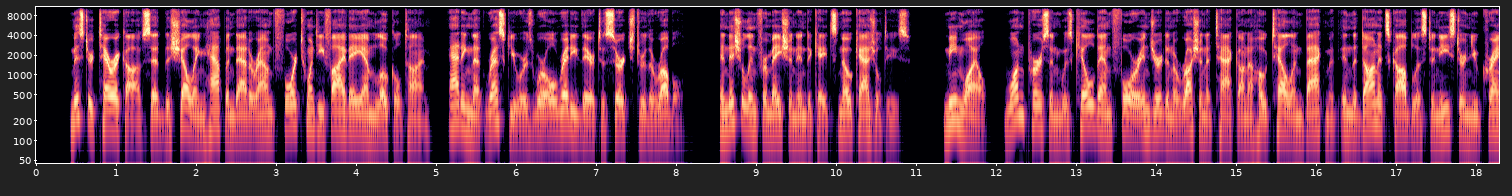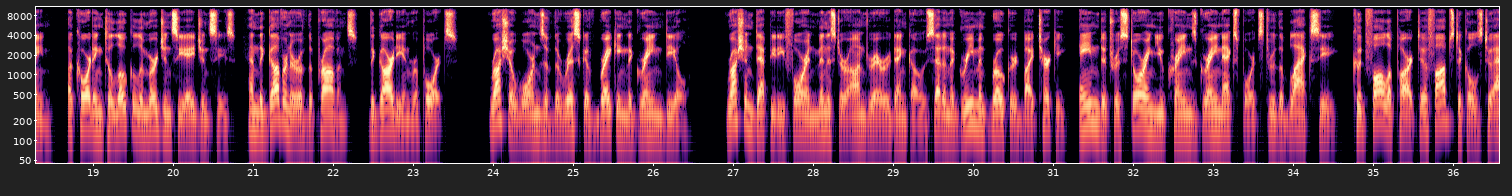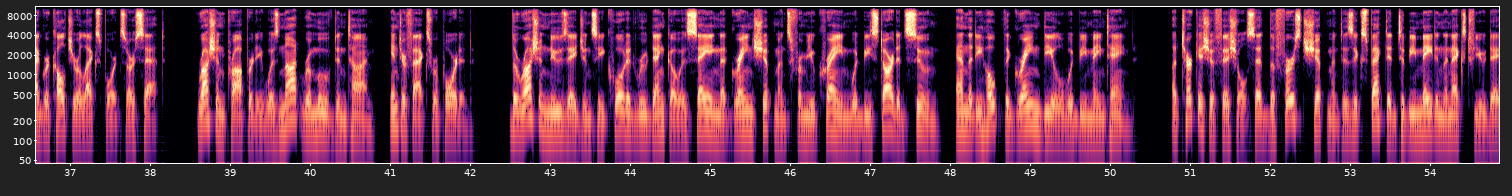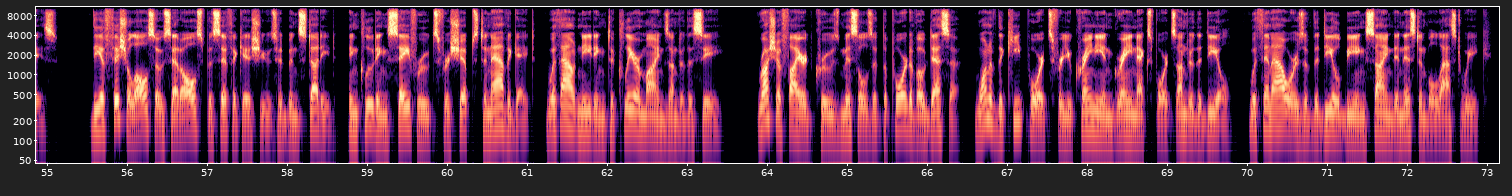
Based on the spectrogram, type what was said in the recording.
Mr. Terekhov said the shelling happened at around 4.25 am local time, adding that rescuers were already there to search through the rubble. Initial information indicates no casualties. Meanwhile, one person was killed and four injured in a Russian attack on a hotel in Bakhmut in the Donetsk Oblast in eastern Ukraine, according to local emergency agencies and the governor of the province, The Guardian reports. Russia warns of the risk of breaking the grain deal. Russian Deputy Foreign Minister Andrei Rudenko said an agreement brokered by Turkey, aimed at restoring Ukraine's grain exports through the Black Sea, could fall apart if obstacles to agricultural exports are set. Russian property was not removed in time, Interfax reported. The Russian news agency quoted Rudenko as saying that grain shipments from Ukraine would be started soon and that he hoped the grain deal would be maintained. A Turkish official said the first shipment is expected to be made in the next few days. The official also said all specific issues had been studied, including safe routes for ships to navigate without needing to clear mines under the sea. Russia fired cruise missiles at the port of Odessa, one of the key ports for Ukrainian grain exports under the deal, within hours of the deal being signed in Istanbul last week.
